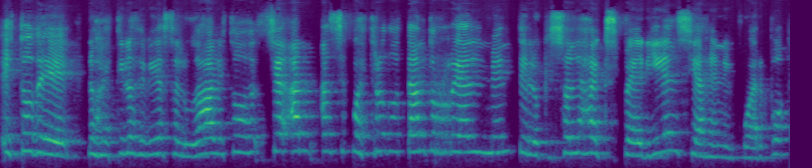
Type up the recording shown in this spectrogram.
esto de los estilos de vida saludables, todo, se han, secuestrado tanto realmente lo que son las experiencias en el cuerpo,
